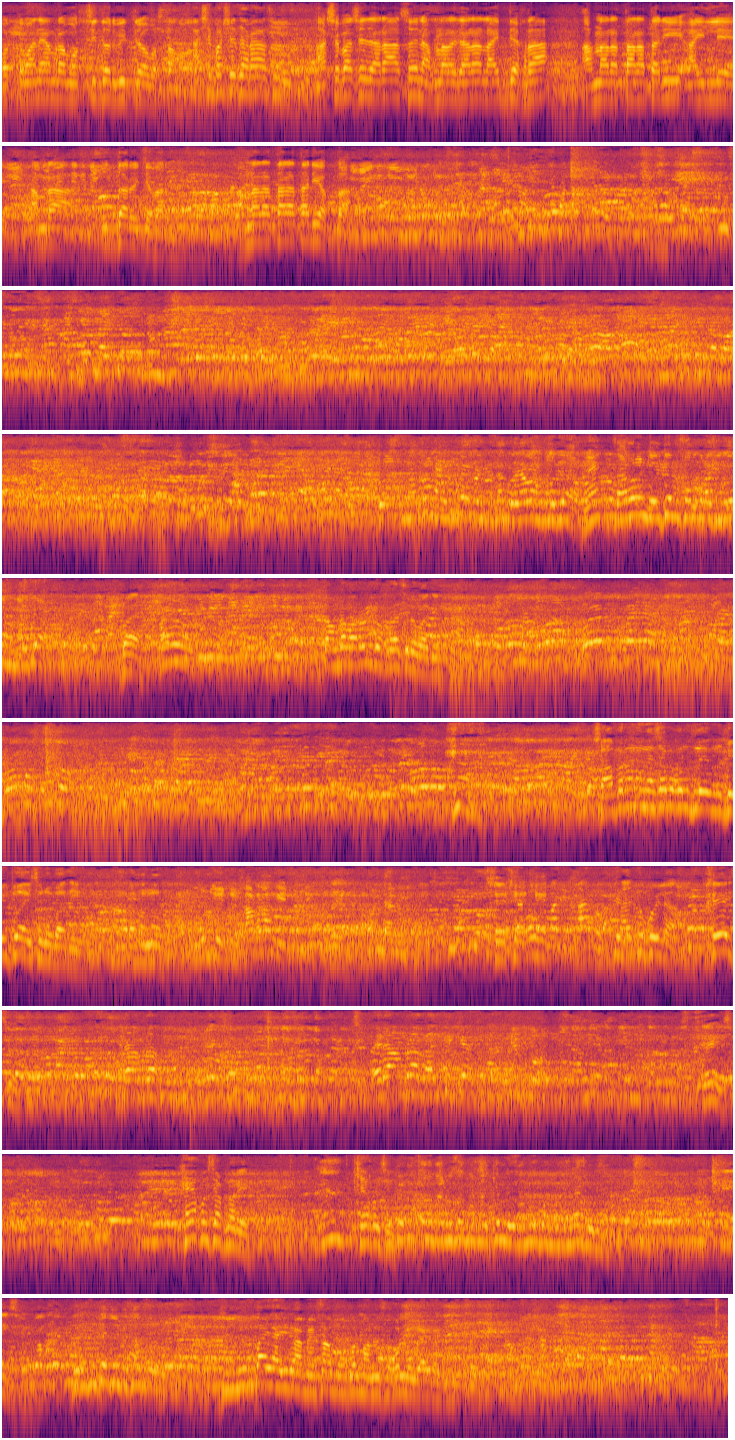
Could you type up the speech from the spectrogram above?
বর্তমানে আমরা মসজিদের ভিতরে অবস্থান আশেপাশে যারা আছেন? আশেপাশে যারা আছেন আপনারা যারা লাইভ দেখরা আপনারা তাড়াতাড়ি আইলে আমরা উদ্ধার হইতে পারব। আপনারা তাড়াতাড়ি আপ্পা ভাই তো আমরা বারণ করা ছিল বাদি সাফরানো নেশা বকল বলে গেইটো আইছিল বাদি এখনও সে সে সে। রাজু কইলা সে আইছো এরা আমরা এরা আমরা লাইভ থেকে সে আইছো সে কইছে আপনারে? সে কইছে? সে আইছে মুম্বাই আইরা মেসা মগল মানুষ সকল লই আইরা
